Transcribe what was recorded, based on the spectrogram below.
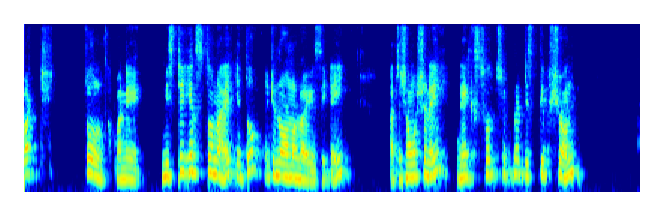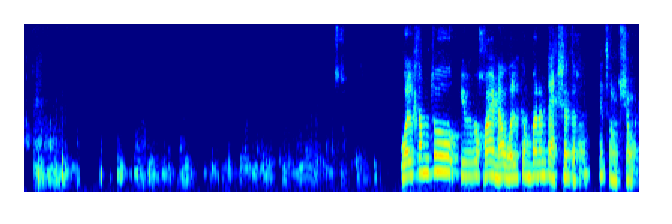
বাট চল মানে মিস্টেকেন্স তো নাই, কিন্তু একটু নর্মাল হয়ে গেছে এটাই। আচ্ছা সমস্যা নেই। নেক্সট হচ্ছে আপনার ডিসক্রিপশন ওয়েলকাম তো হয় না ওয়েলকাম বানানটা একসাথে হয় ঠিক আছে অনেক সময়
